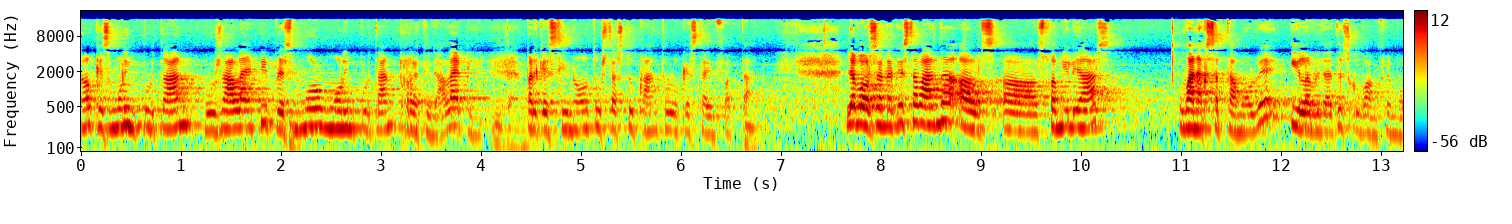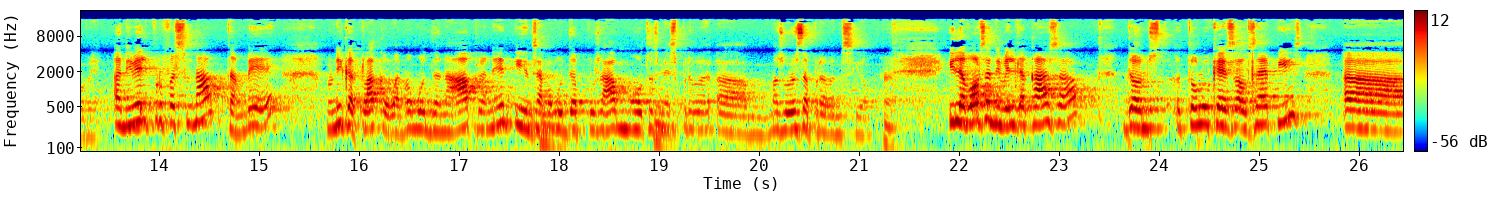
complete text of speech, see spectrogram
no? que és molt important posar l'EPI, però és molt, molt important retirar l'EPI, perquè si no tu estàs tocant tot el que està infectat. Llavors, en aquesta banda, els, els familiars ho van acceptar molt bé i la veritat és que ho van fer molt bé. A nivell professional també, l'únic que clar que ho hem hagut d'anar aprenent i ens hem hagut de posar moltes mm. més pre, uh, mesures de prevenció. Mm. I llavors a nivell de casa, doncs tot el que és els EPIs, eh,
